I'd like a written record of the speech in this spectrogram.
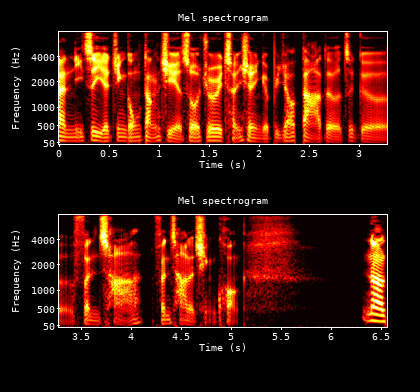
但你自己的进攻当机的时候，就会呈现一个比较大的这个分差分差的情况。那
